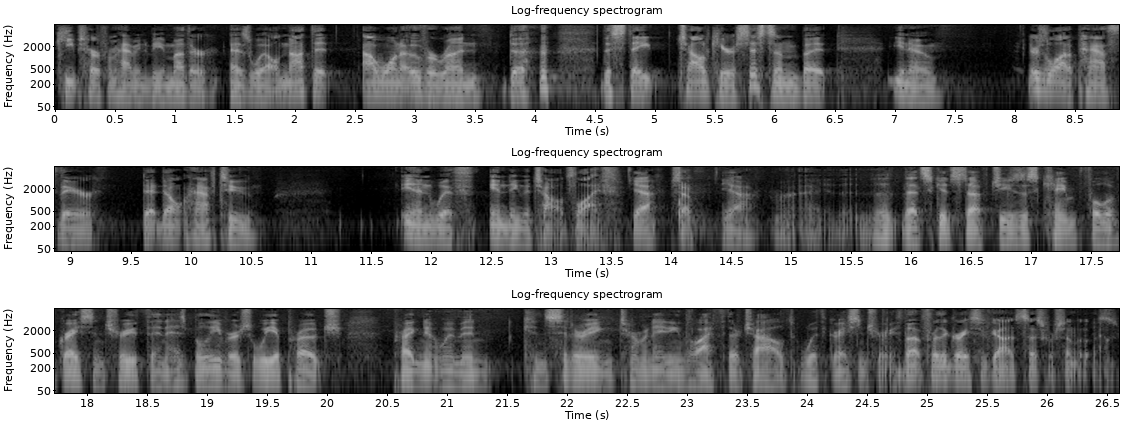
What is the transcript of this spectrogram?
keeps her from having to be a mother as well. Not that I want to overrun the the state child care system, but you know, there's a lot of paths there that don't have to end with ending the child's life. Yeah. So yeah, that's good stuff. Jesus came full of grace and truth, and as believers, we approach pregnant women considering terminating the life of their child with grace and truth. But for the grace of God, such were some of us.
